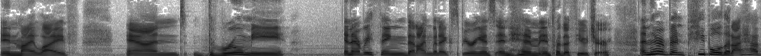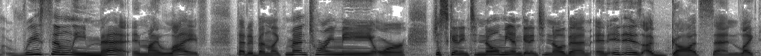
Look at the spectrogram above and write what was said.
in my life and through me and everything that I'm going to experience in Him and for the future. And there have been people that I have recently met in my life that have been like mentoring me or just getting to know me. I'm getting to know them. And it is a godsend. Like,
